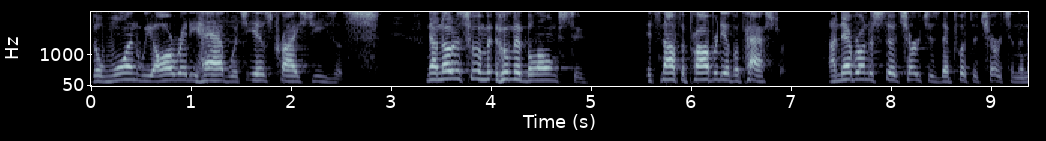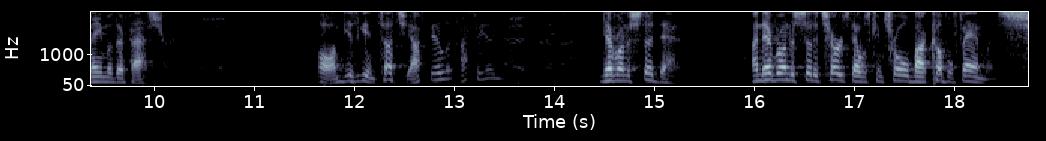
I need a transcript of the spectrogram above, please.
the one we already have, which is Christ Jesus. Now, notice whom, whom it belongs to. It's not the property of a pastor. I never understood churches that put the church in the name of their pastor. Oh, I'm just getting touchy. I feel it. I feel you. Never understood that. I never understood a church that was controlled by a couple families.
